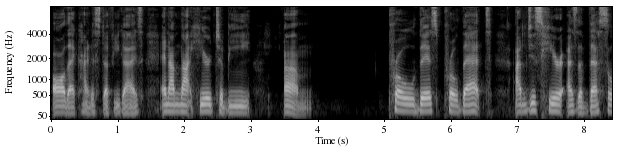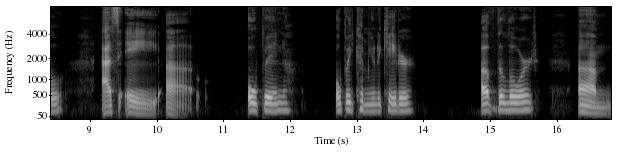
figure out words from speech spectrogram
all that kind of stuff, you guys. And I'm not here to be um, pro this, pro that. I'm just here as a vessel, as a uh, open open communicator of the Lord um,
